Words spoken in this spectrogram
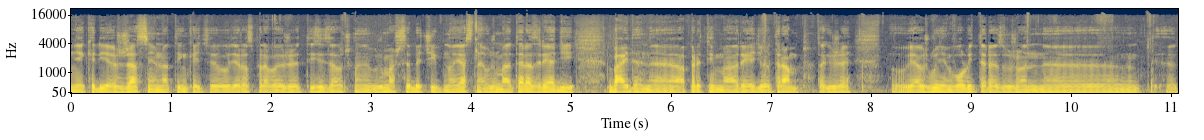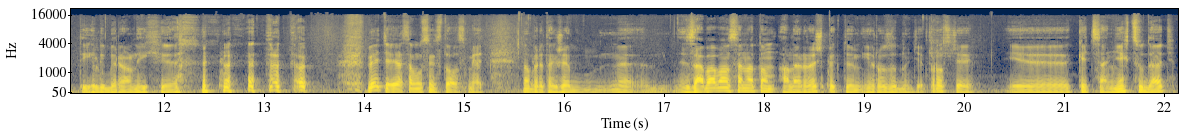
niekedy až žasnem nad tým, keď ľudia rozprávajú, že ty si zaočkovaný, už máš v sebe čip. No jasné, už ma teraz riadi Biden e, a predtým ma riadil Trump. Takže ja už budem voliť teraz už len e, tých liberálnych Viete, ja sa musím z toho smiať. Dobre, takže e, zabávam sa na tom, ale rešpektujem ich rozhodnutie. Proste, je, keď sa nechcú dať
